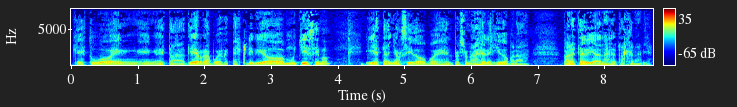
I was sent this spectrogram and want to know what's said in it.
que estuvo en, en esta tierra, pues escribió muchísimo y este año ha sido pues el personaje elegido para, para este Día de las Letras Canarias.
